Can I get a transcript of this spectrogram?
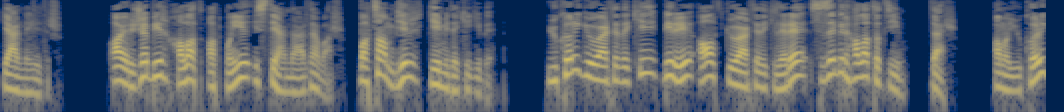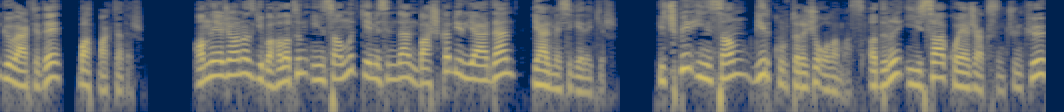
gelmelidir. Ayrıca bir halat atmayı isteyenler de var. Batan bir gemideki gibi. Yukarı güvertedeki biri alt güvertedekilere size bir halat atayım der. Ama yukarı güvertede batmaktadır. Anlayacağınız gibi halatın insanlık gemisinden başka bir yerden gelmesi gerekir. Hiçbir insan bir kurtarıcı olamaz. Adını İsa koyacaksın çünkü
